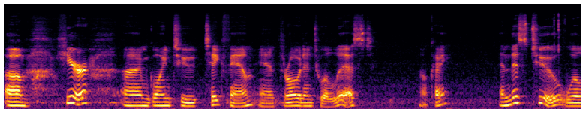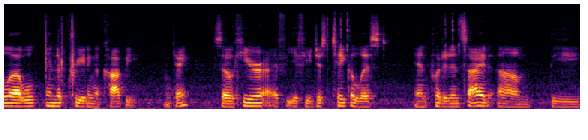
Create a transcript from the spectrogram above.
Um, here, I'm going to take fam and throw it into a list, okay? And this too will uh, will end up creating a copy, okay? So here, if if you just take a list and put it inside um, the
